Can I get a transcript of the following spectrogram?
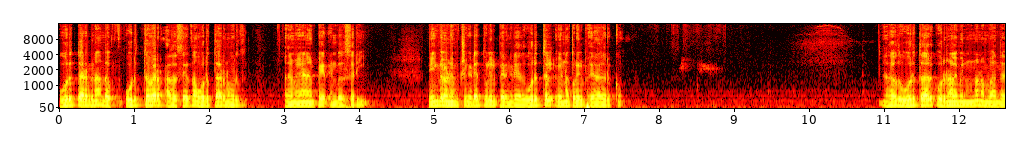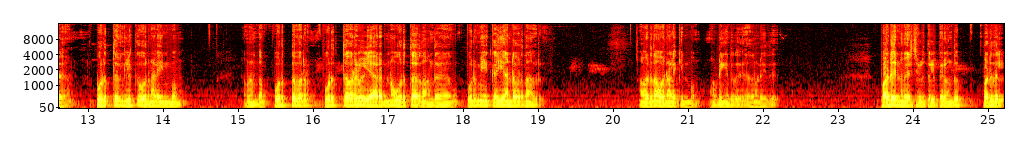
ஒருத்தார் அப்படின்னா அந்த ஒருத்தவர் அதை சேர்த்து தான் ஒருத்தார்னு வருது. அது வினையான பெயர் என்பது சரி. வெங்கல் நிமிஷம் கிடையாது தொழில் பெயரும் கிடையாது. ஒருத்தல் வேணால் தொழில் பெயராக இருக்கும். அதாவது ஒருத்தாருக்கு ஒரு நாள் இன்பம்னா நம்ம அந்த பொறுத்தவங்களுக்கு ஒரு நாள் இன்பம். அப்படின்னு தான் பொறுத்தவர் பொறுத்தவர்கள் யார் அப்படின்னா ஒருத்தர் தான். அந்த பொறுமையை கையாண்டவர் தான் அவர். அவர் தான் ஒரு நாளைக்கு இன்பம் அப்படிங்கிறது அதனுடைய இது. படு என்னும் தொழில் தொழிற்பேர் வந்து படுதல்.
